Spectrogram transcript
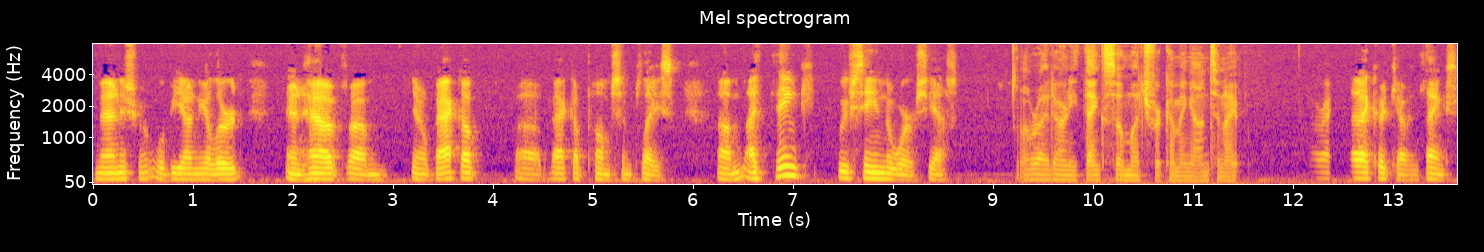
management will be on the alert and have um, you know backup uh, backup pumps in place. Um, I think we've seen the worst. Yes. All right, Arnie. Thanks so much for coming on tonight. All right, that I could, Kevin. Thanks.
